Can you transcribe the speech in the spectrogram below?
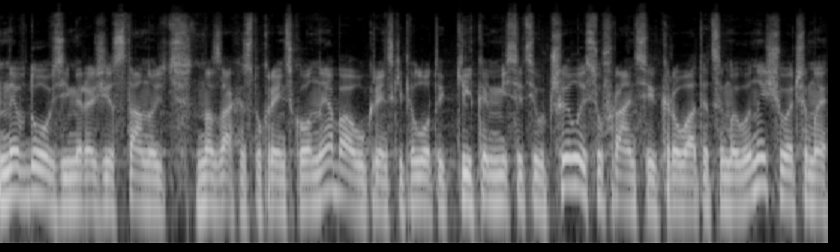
невдовзі міражі стануть на захист українського неба. Українські пілоти кілька місяців вчились у Франції керувати цими винищувачами.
